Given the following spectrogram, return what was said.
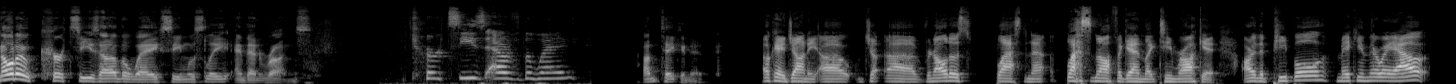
Ronaldo curtsies out of the way seamlessly and then runs. Curtsies out of the way. I'm taking it. okay, Johnny. Uh, jo- uh, Ronaldo's blasting out, blasting off again like Team Rocket. Are the people making their way out?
